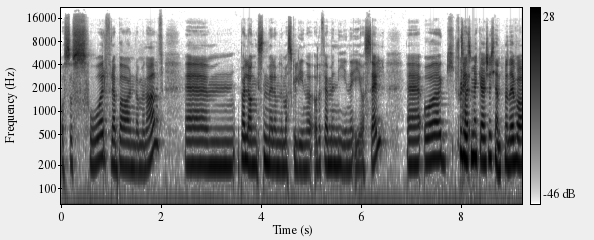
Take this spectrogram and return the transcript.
også sår fra barndommen av. Um, balansen mellom det maskuline og det feminine i oss selv. Uh, og For de som ikke er så kjent med det, hva,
